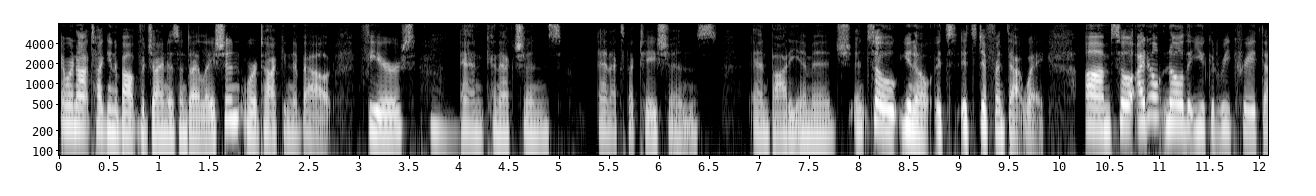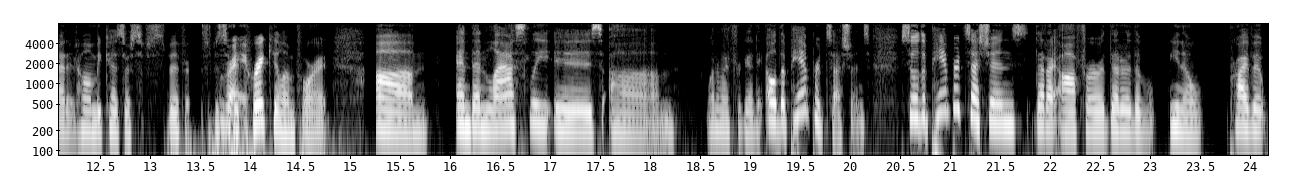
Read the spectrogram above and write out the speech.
and we're not talking about vaginas and dilation. We're talking about fears and connections and expectations and body image. And so, you know, it's it's different that way. Um, so I don't know that you could recreate that at home because there's specific, specific Right. curriculum for it. Um, and then lastly is um, what am I forgetting? Oh, the pampered sessions. So the pampered sessions that I offer that are the, you know, private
